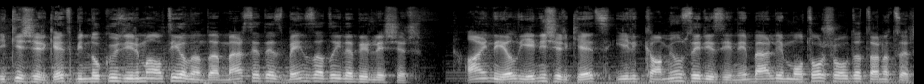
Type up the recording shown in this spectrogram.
İki şirket 1926 yılında Mercedes-Benz adıyla birleşir. Aynı yıl yeni şirket ilk kamyon serisini Berlin Motor Show'da tanıtır.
